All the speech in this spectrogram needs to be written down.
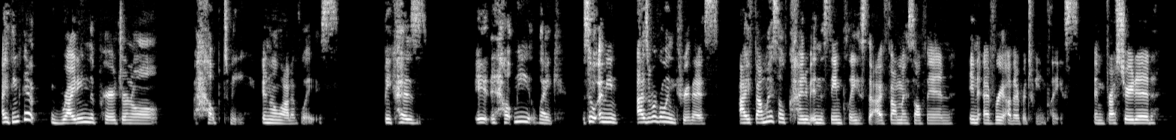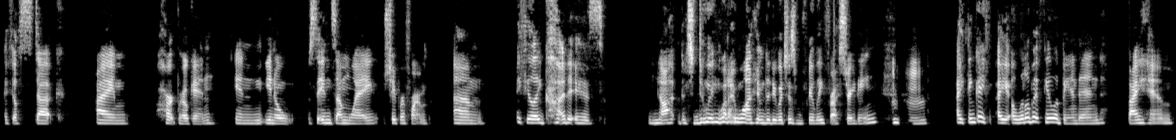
I think that writing the prayer journal helped me in a lot of ways because it helped me like so I mean, as we're going through this, I found myself kind of in the same place that I found myself in in every other between place. I'm frustrated. I feel stuck. I'm heartbroken in, you know, in some way, shape or form. Um, I feel like God is not doing what I want him to do, which is really frustrating. Mm-hmm. I think I, I a little bit feel abandoned by him.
